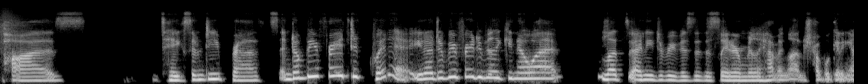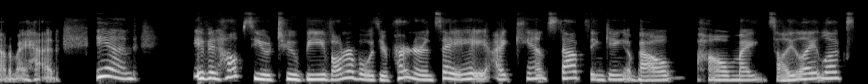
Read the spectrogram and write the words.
Pause take some deep breaths and don't be afraid to quit it. You know, don't be afraid to be like, you know what? Let's, I need to revisit this later. I'm really having a lot of trouble getting out of my head. And if it helps you to be vulnerable with your partner and say, hey, I can't stop thinking about how my cellulite looks.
